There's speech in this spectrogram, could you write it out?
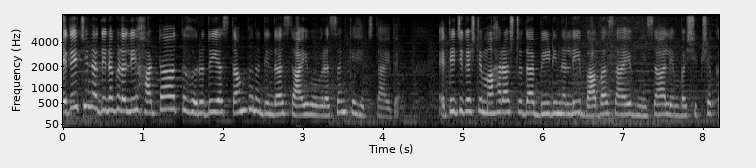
ಇತ್ತೀಚಿನ ದಿನಗಳಲ್ಲಿ ಹಠಾತ್ ಹೃದಯ ಸ್ತಂಭನದಿಂದ ಸಾಯುವವರ ಸಂಖ್ಯೆ ಹೆಚ್ಚುತ್ತಾ ಇದೆ. ಇತ್ತೀಚೆಗಷ್ಟೇ ಮಹಾರಾಷ್ಟ್ರದ ಬೀಡಿನಲ್ಲಿ ಬಾಬಾ ಸಾಹೇಬ್ ಮಿಸಾಲ್ ಎಂಬ ಶಿಕ್ಷಕ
